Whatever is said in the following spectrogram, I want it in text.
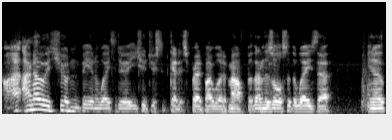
I, I know it shouldn't be in a way to do it. You should just get it spread by word of mouth. But then there's also the ways that, you know,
